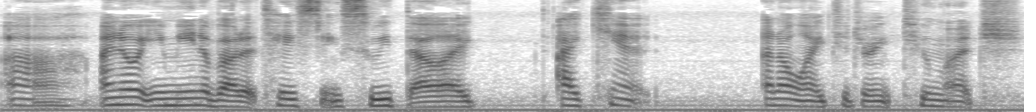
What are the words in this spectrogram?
Uh, I know what you mean about it tasting sweet, though. Like, I can't, I don't like to drink too much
